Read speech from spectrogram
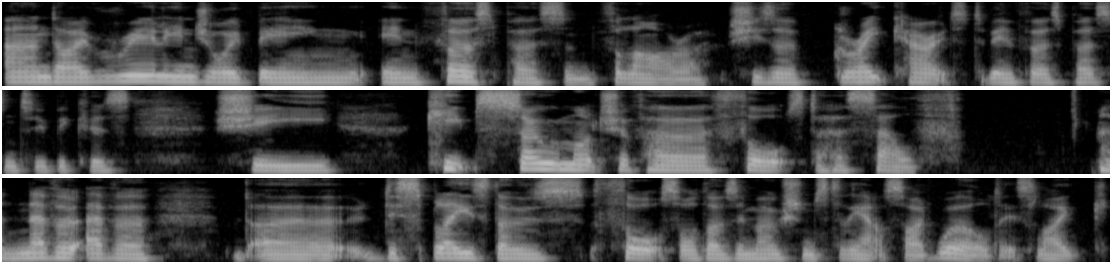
And I really enjoyed being in first person for Lara. She's a great character to be in first person to because she keeps so much of her thoughts to herself and never ever uh, displays those thoughts or those emotions to the outside world. It's like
